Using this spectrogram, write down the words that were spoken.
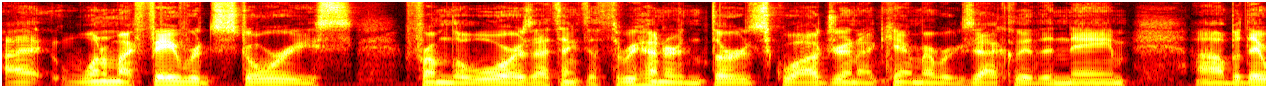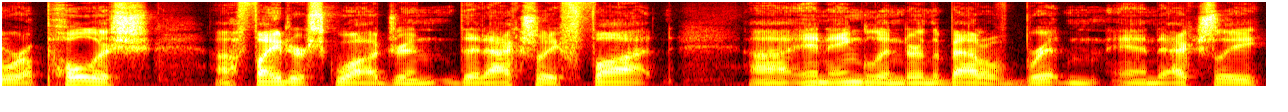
I, one of my favorite stories from the war is I think the 303rd Squadron. I can't remember exactly the name, uh, but they were a Polish uh, fighter squadron that actually fought uh, in England during the Battle of Britain and actually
